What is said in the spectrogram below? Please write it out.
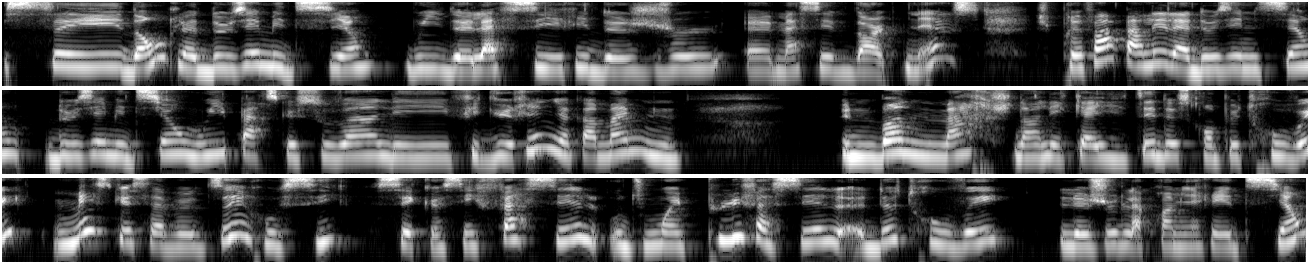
C'est donc la deuxième édition, oui, de la série de jeux euh, Massive Darkness. Je préfère parler de la deuxième édition, deuxième édition, oui, parce que souvent les figurines, il y a quand même une bonne marche dans les qualités de ce qu'on peut trouver. Mais ce que ça veut dire aussi, c'est que c'est facile, ou du moins plus facile, de trouver le jeu de la première édition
